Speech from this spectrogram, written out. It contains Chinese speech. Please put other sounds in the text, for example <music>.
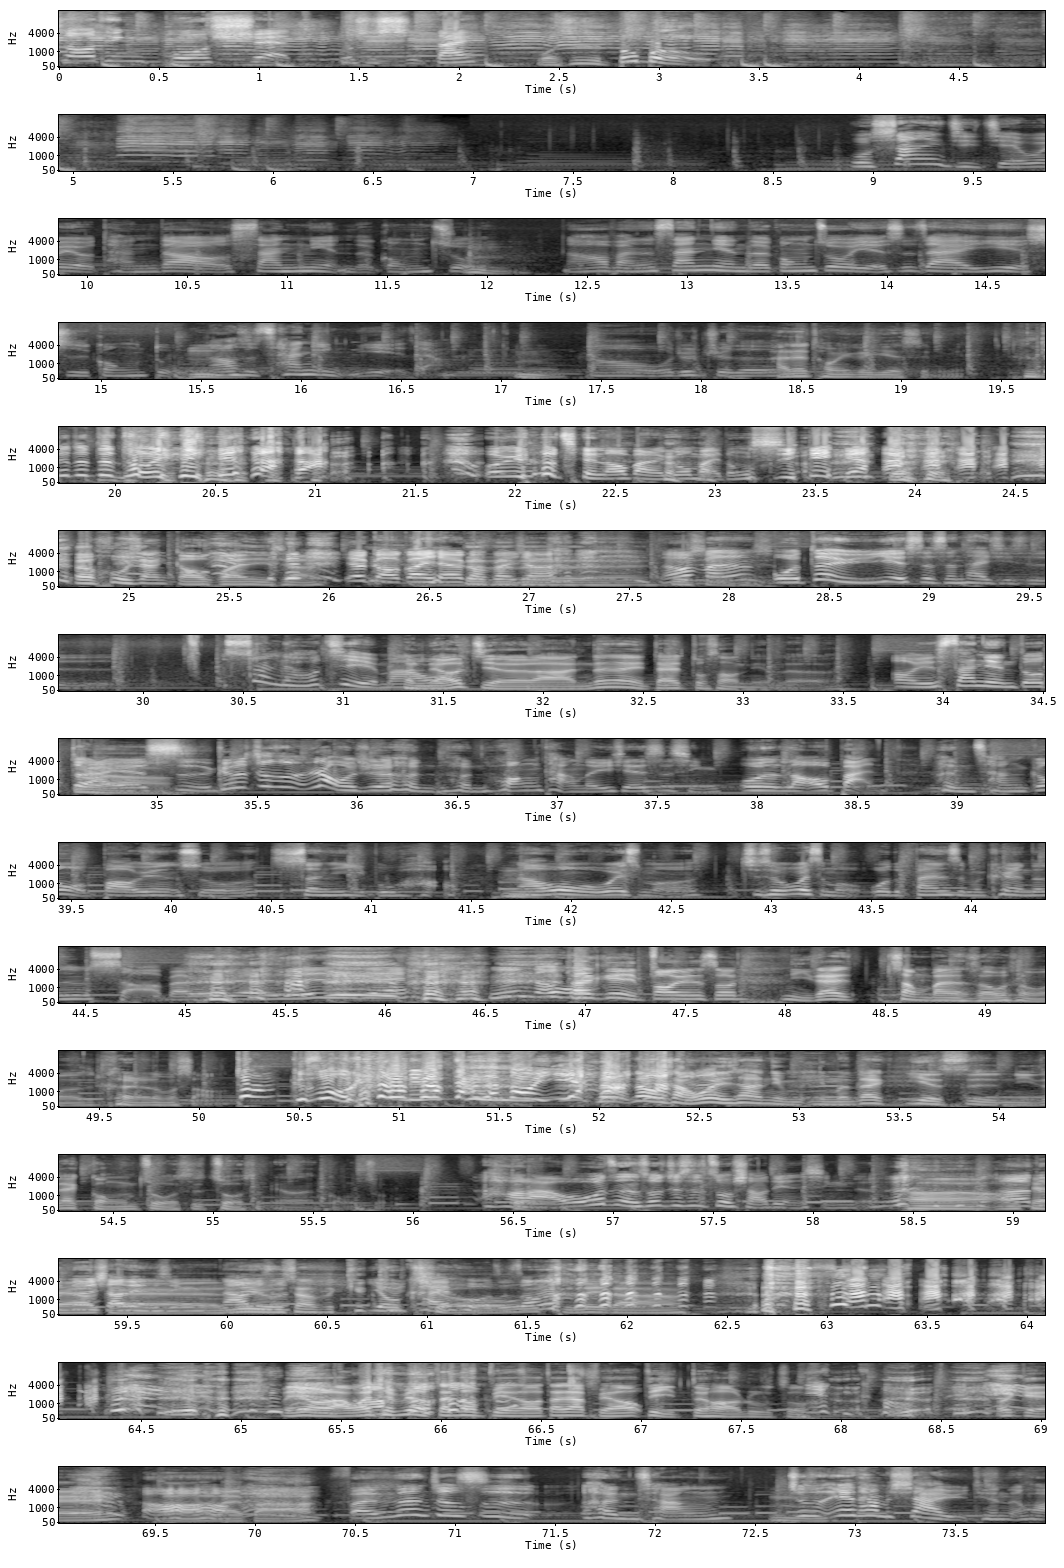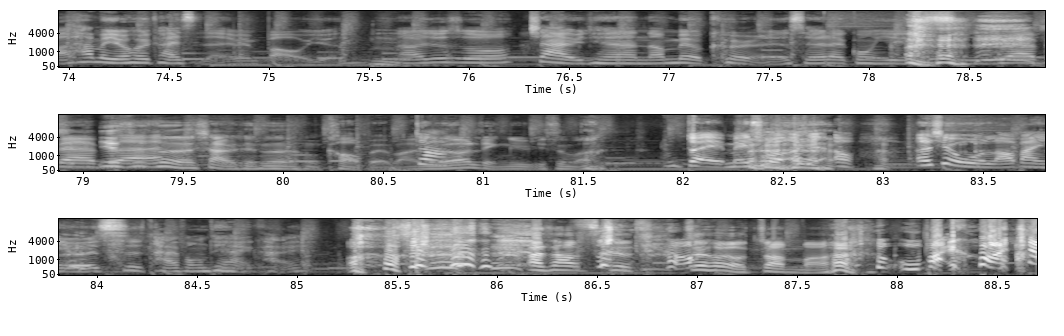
收听 Bullshit，我是时代。我是 Bobo。我上一集结尾有谈到三年的工作，嗯然后反正三年的工作也是在夜市工读，嗯然后是餐饮业这样，嗯，然后我就觉得还在同一个夜市里面。对对对，同一个。<laughs> 我遇到钱老板来给我买东西，呃，互相 <laughs> 搞关一下，要搞关一下，要搞关一下然后反正我对于夜市的生态其实算了解吗？很了解了啦。你在那里待多少年了？哦，也三年多，对也是。可是就是让我觉得很很荒唐的一些事情。我的老板很常跟我抱怨说生意不好，嗯然后问我为什么，就是为什么我的班什么客人都那么少，对对对对对对。<laughs> 然后我他跟你抱怨说你在上班的时候为什么客人那么少？对啊可是我看明明大家都一样。那那我想问一下，你们你们在夜市你在工作是做什么样的工作好啦，我我只能说就是做小点心的。啊 <laughs> 啊对对小点心然后就是例如像是有开火这种之类的啊。<laughs> <laughs> 没有啦，完全没有站到边哦，大家不要自己对话入座。OK，好好好，来吧。反正就是很长，嗯就是因为他们下雨天的话，他们又会开始在那边抱怨，嗯然后就说下雨天，然后没有客人，谁会来逛夜市？不要不要不夜市真！的下雨天真的很靠北吧？你们要淋雨是吗？对，没错，而且 <laughs> 哦，而且我老板有一次台风天还开 <laughs> 按照最最后有赚吗？五百块，干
